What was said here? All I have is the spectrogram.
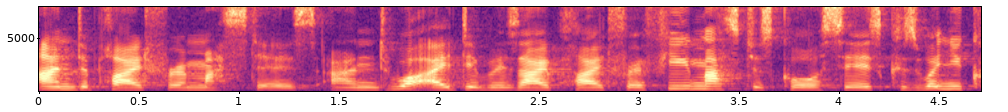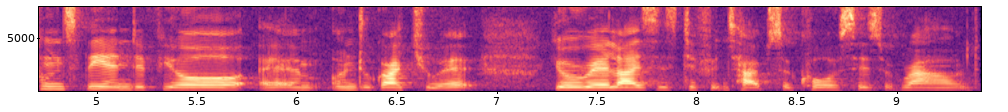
and applied for a master's. And what I did was I applied for a few master's courses because when you come to the end of your um, undergraduate, you'll realise there's different types of courses around.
